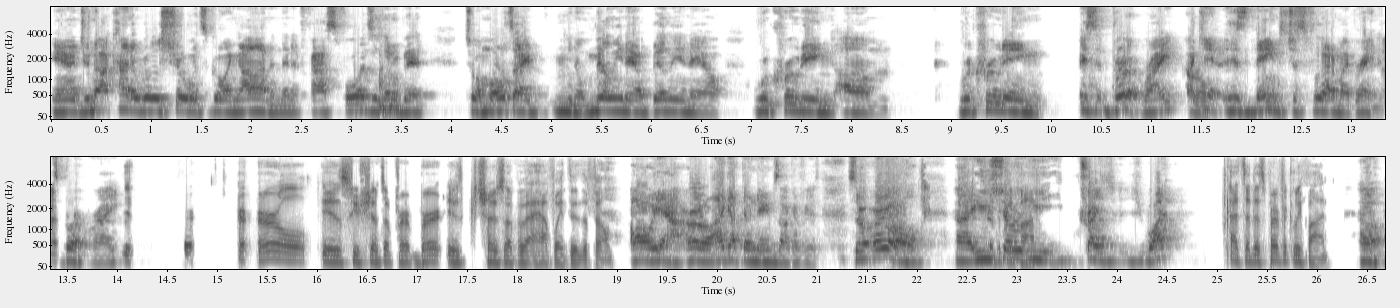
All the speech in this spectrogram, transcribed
and you're not kind of really sure what's going on, and then it fast forwards a little bit to a multi, you know, millionaire, billionaire recruiting, um, recruiting is it Burt, right? I can't. His name's just flew out of my brain. It's Burt, right? Earl is who shows up for it. Burt is shows up about halfway through the film. Oh yeah, Earl. I got their names all confused. So Earl, uh, he showed he tries what? I said it's perfectly fine. Oh,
